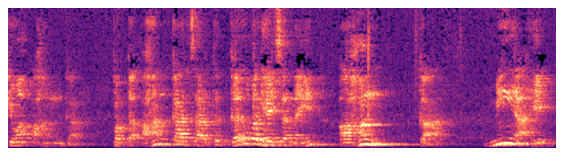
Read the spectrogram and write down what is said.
किंवा अहंकार. फक्त अहंकारचा अर्थ गर्व घ्यायचा नाही अहंकार. मी आहे.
